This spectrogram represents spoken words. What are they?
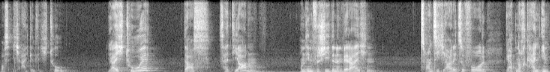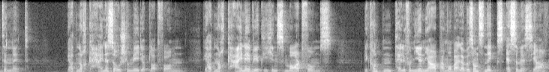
was ich eigentlich tue. Ja, ich tue, das seit Jahren und in verschiedenen Bereichen. 20 Jahre zuvor, wir hatten noch kein Internet, wir hatten noch keine Social-Media-Plattformen, wir hatten noch keine wirklichen Smartphones. Wir konnten telefonieren, ja, per Mobile, aber sonst nichts. SMS, ja.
